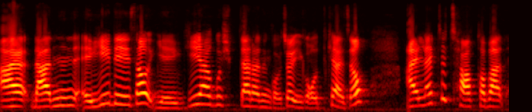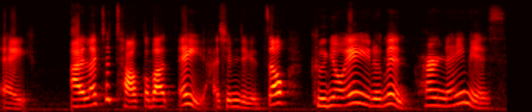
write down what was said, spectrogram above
아, 나는 A에 대해서 얘기하고 싶다라는 거죠. 이거 어떻게 하죠? I like to talk about A. I like to talk about A 하시면 되겠죠? 그녀의 이름은 her name is.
